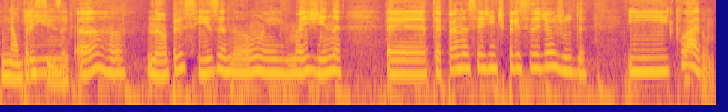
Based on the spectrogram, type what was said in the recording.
Não precisa. Aham, não precisa, não. É, imagina. É, até para nascer a gente precisa de ajuda. E, claro,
